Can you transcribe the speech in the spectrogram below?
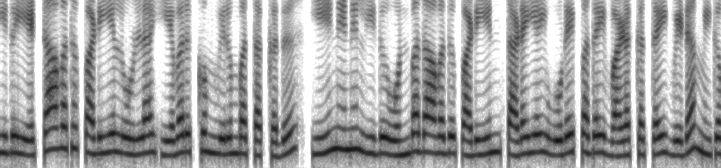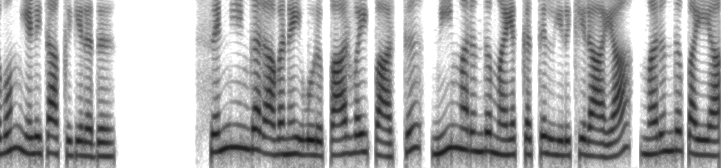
இது எட்டாவது படியில் உள்ள எவருக்கும் விரும்பத்தக்கது. ஏனெனில் இது ஒன்பதாவது படியின் தடையை உடைப்பதை வழக்கத்தை விட மிகவும் எளிதாக்குகிறது. சென்யிங்கர் அவனை ஒரு பார்வை பார்த்து நீ மருந்து மயக்கத்தில் இருக்கிறாயா? மருந்து பையா?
